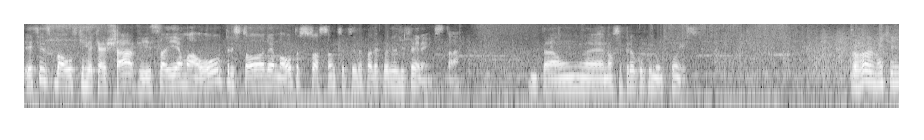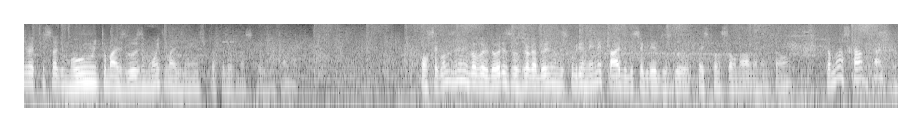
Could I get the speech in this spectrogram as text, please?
Esses baús que requer chave, isso aí é uma outra história, é uma outra situação que você precisa fazer coisas diferentes, tá? Então, é, não se preocupe muito com isso. Provavelmente a gente vai precisar de muito mais luz e muito mais gente para fazer algumas coisas. Então... Bom, segundo os desenvolvedores, os jogadores não descobriram nem metade dos segredos do- da expansão nova, né? Então, estamos lascados. Ah, então.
